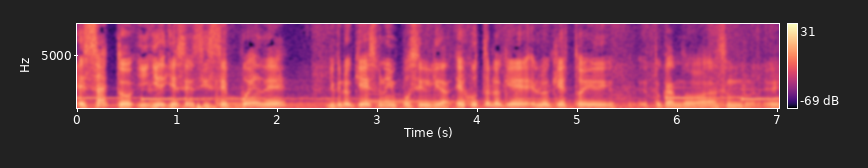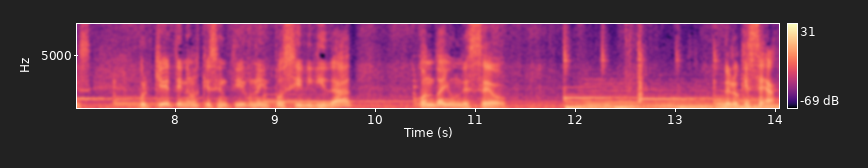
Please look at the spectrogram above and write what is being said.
Exacto, y, y ese si se puede, yo creo que es una imposibilidad. Es justo lo que, lo que estoy tocando hace un es ¿Por qué tenemos que sentir una imposibilidad cuando hay un deseo? De lo que sea.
